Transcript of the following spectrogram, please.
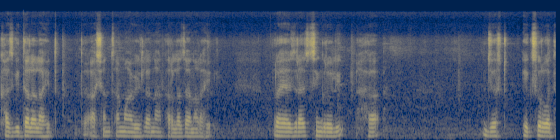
खाजगी दलाल आहेत तर अशांचा महावीरला नाकारला जाणार आहे. प्रयागराज सिंगरौली हा जस्ट एक सुरुवाती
